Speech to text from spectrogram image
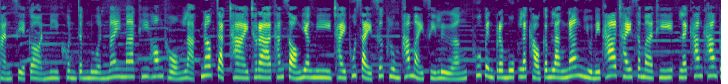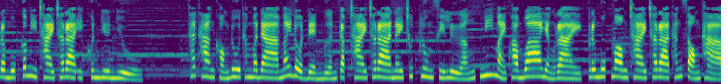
หันเสียก่อนมีคนจำนวนไม่มากที่ห้องโถงหลัก นอกจากชายชราทั้งสองยังมีชายผู้ใส่เสื้อคลุมผ้าไหมสีเหลือง ผู้เป็นประมุขและเขากำลังนั่งอยู่ในท่าใช้สมาธิ และข้างๆประมุขก็มีชายชราอีกคนยืนอยู่ ท่าทางของดูธรรมดาไม่โดดเด่นเหมือนกับชายชราในชุดคลุมสีเหลือง นี่หมายความว่าอย่างไร ประมุกมองชายชราทั้งสองถาม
